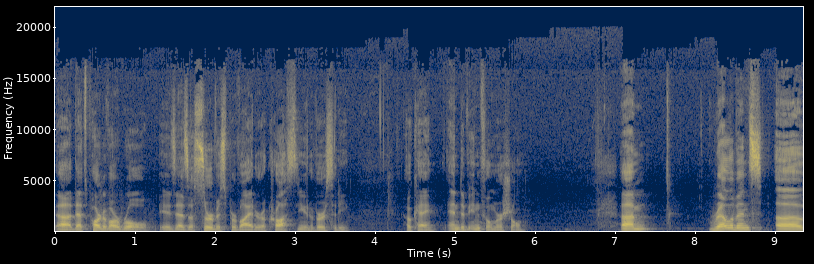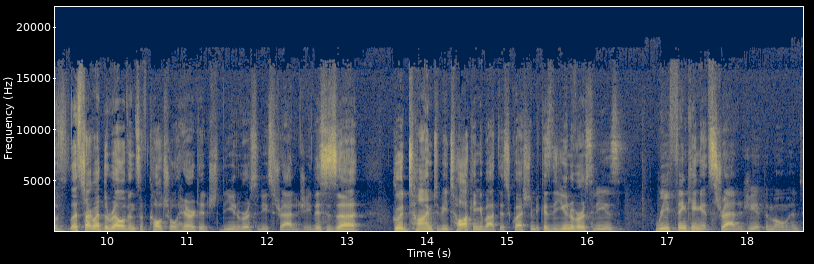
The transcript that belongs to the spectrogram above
Uh, that's part of our role, is as a service provider across the university. Okay, end of infomercial. Um, relevance of, let's talk about the relevance of cultural heritage to the university's strategy. This is a good time to be talking about this question because the university is rethinking its strategy at the moment.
